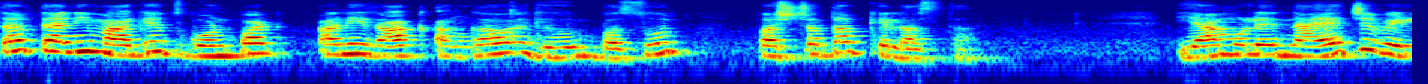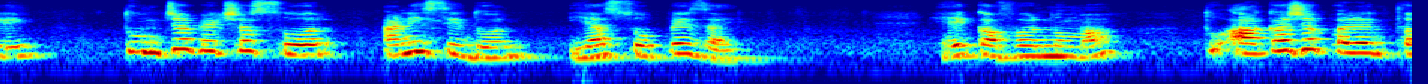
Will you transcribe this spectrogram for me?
तर त्यांनी मागेच गोंडपाट आणि राख अंगावर घेऊन बसून पश्चाताप केला असता. यामुळे न्यायाच्या वेळी तुमच्यापेक्षा सोर आणि सिदोन या सोपे जाईल. हे कफरनुमा तू आकाशापर्यंत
